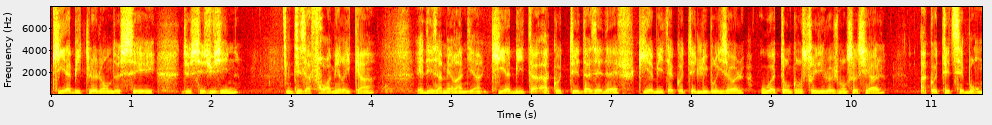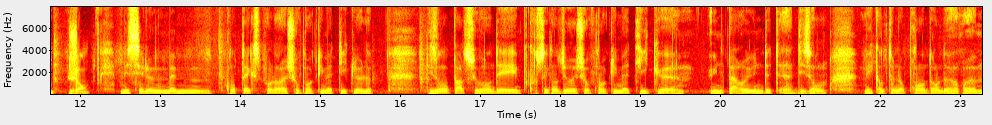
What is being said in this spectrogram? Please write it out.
qui habitent le long de ces, de ces usines des Afro-Américains et des Amérindiens. Qui habitent à, côté d'AZF Qui habitent à côté de Lubrizol Où a-t-on construit du logement social? À côté de ces bombes. Jean Mais c'est le même contexte pour le réchauffement climatique. Le, disons, on parle souvent des conséquences du réchauffement climatique euh, une par une, disons. Mais quand on en prend dans leur euh,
